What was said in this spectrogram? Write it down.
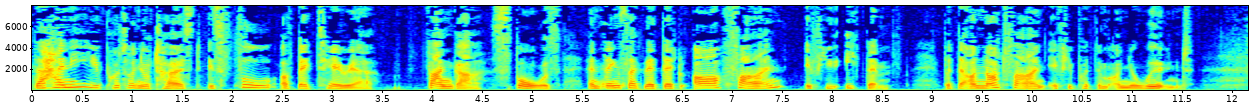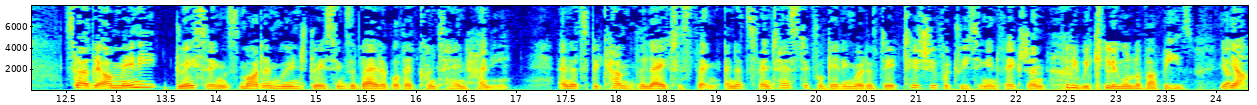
The honey you put on your toast is full of bacteria, fungi, spores, and things like that that are fine if you eat them, but they are not fine if you put them on your wound. So there are many dressings, modern wound dressings available that contain honey. And it's become the latest thing. And it's fantastic for getting rid of dead tissue, for treating infection. Pity we're killing all of our bees. Yeah. Yeah.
